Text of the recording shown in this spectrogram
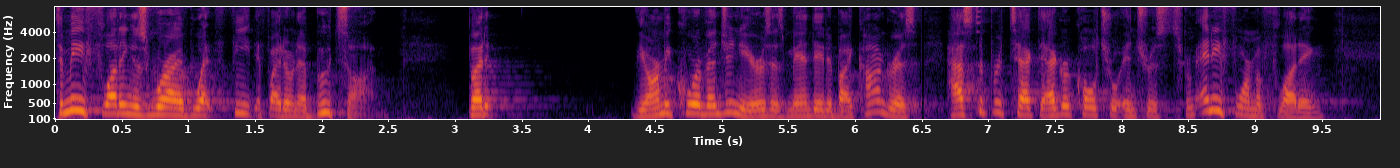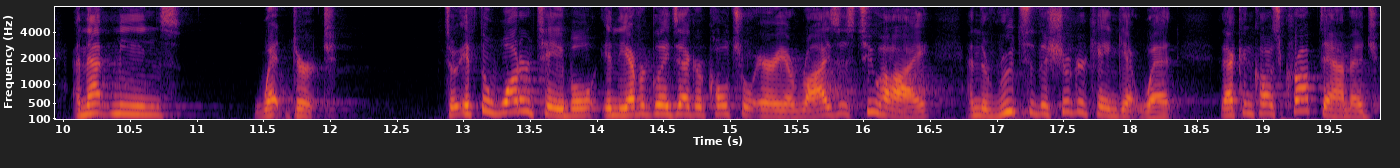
To me, flooding is where I have wet feet if I don't have boots on. But the Army Corps of Engineers, as mandated by Congress, has to protect agricultural interests from any form of flooding, and that means wet dirt. So if the water table in the Everglades agricultural area rises too high and the roots of the sugarcane get wet, that can cause crop damage.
